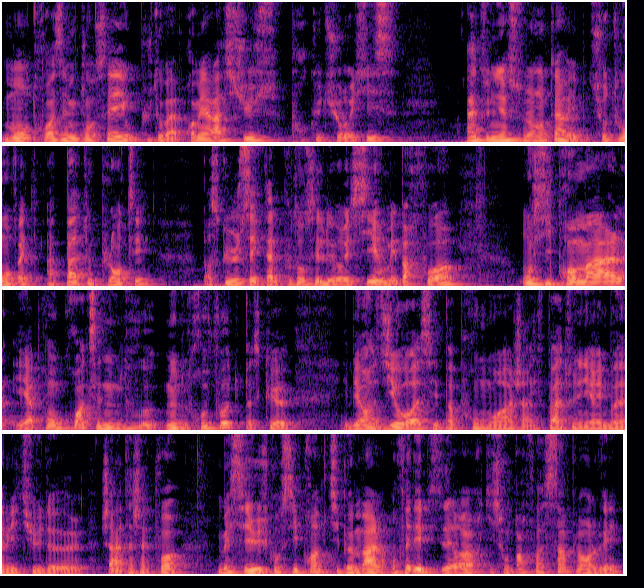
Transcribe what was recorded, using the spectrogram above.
Mon troisième conseil, ou plutôt ma première astuce pour que tu réussisses à tenir sur le long terme et surtout en fait à pas te planter. Parce que je sais que tu as le potentiel de réussir, mais parfois on s'y prend mal et après on croit que c'est notre, faute parce que eh bien on se dit ouais c'est pas pour moi, j'arrive pas à tenir une bonne habitude, euh, j'arrête à chaque fois. Mais c'est juste qu'on s'y prend un petit peu mal, on fait des petites erreurs qui sont parfois simples à enlever.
